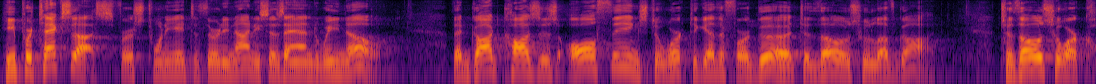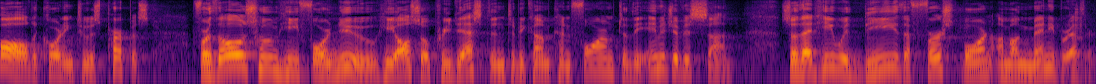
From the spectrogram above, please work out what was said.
He protects us. Verse 28 to 39, He says, and we know that God causes all things to work together for good to those who love God, to those who are called according to His purpose. For those whom he foreknew, he also predestined to become conformed to the image of his son, so that he would be the firstborn among many brethren.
